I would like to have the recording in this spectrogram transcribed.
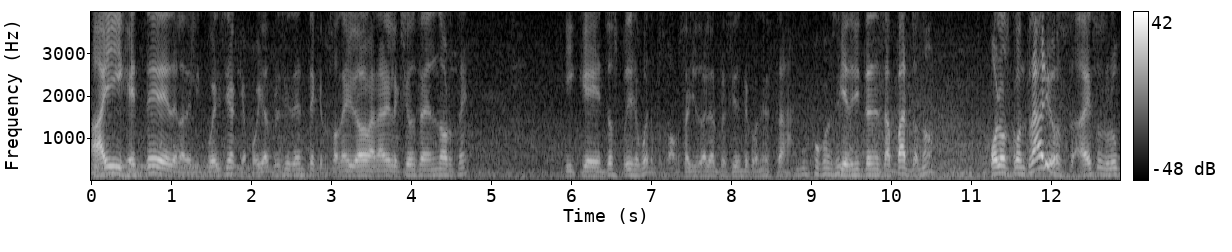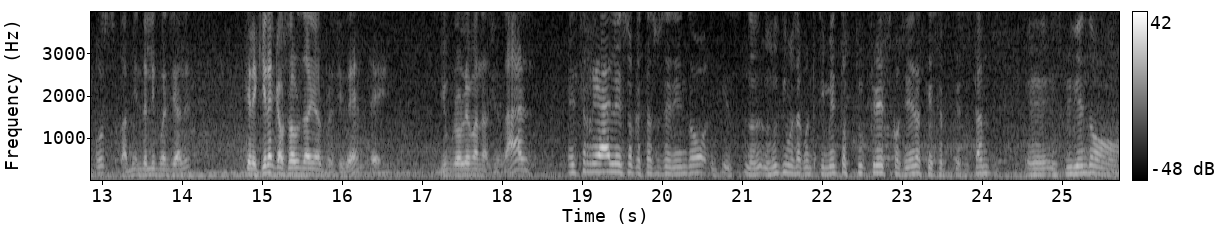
Hay gente de la delincuencia que apoya al presidente, que nos han ayudado a ganar elecciones en el norte y que entonces pues, dicen, bueno, pues vamos a ayudarle al presidente con esta piedrita en el zapato, ¿no? O los contrarios a esos grupos, también delincuenciales, que le quieran causar un daño al presidente y un problema nacional. ¿Es real eso que está sucediendo? Los, últimos acontecimientos, ¿tú crees, consideras que se, están eh, inscribiendo,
